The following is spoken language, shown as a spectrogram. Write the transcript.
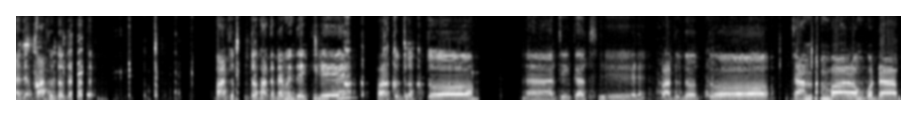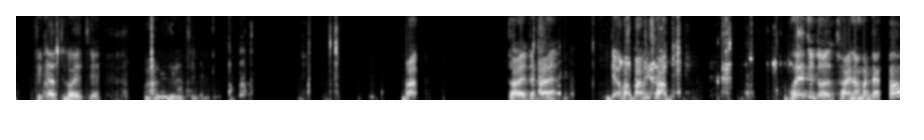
আচ্ছা পার্থ দত্ত খাতা। পার্থ দত্ত খাতাটা আমি দেখি। পার্থ দত্ত ঠিক আছে। পার্থ দত্ত, চার নাম্বার অঙ্কটা ঠিক আছে, হয়েছে। ছয়টা বাবা, আমি সব হয়েছে তো? ছয় নাম্বার দেখাও,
